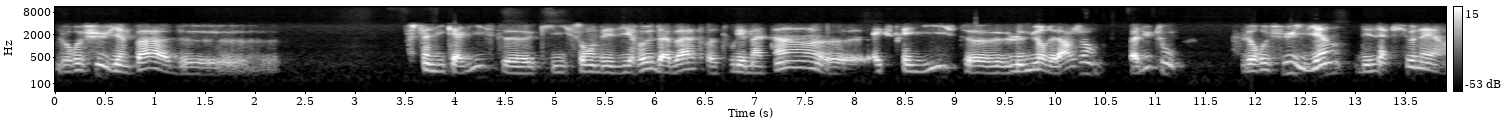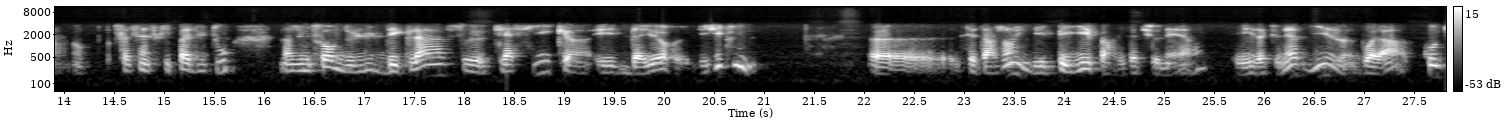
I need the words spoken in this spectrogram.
Le refus vient pas de syndicalistes qui sont désireux d'abattre tous les matins, euh, extrémistes, euh, le mur de l'argent. Pas du tout. Le refus, il vient des actionnaires. Donc, ça s'inscrit pas du tout dans une forme de lutte des classes euh, classique et d'ailleurs légitime. Euh, cet argent, il est payé par les actionnaires et les actionnaires disent voilà, compte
